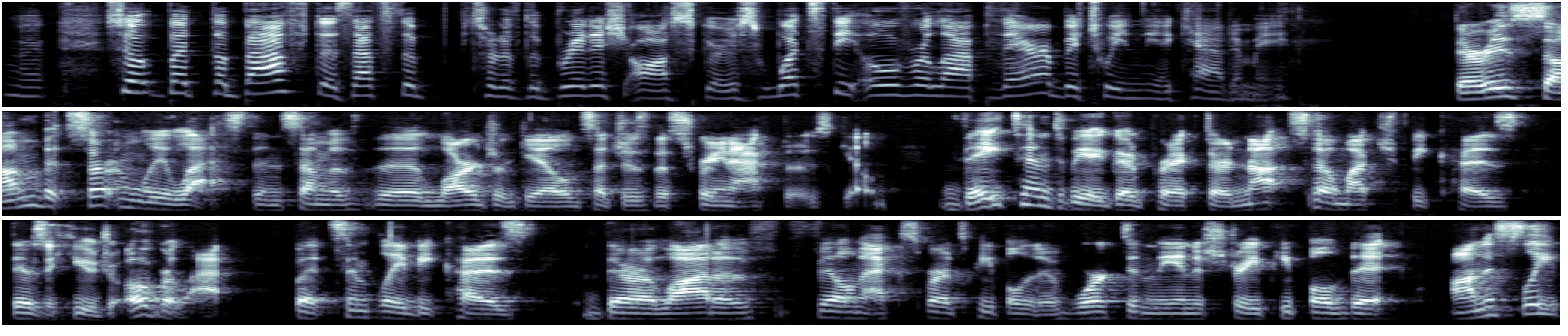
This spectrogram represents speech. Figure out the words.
Right. So, but the BAFTAs, that's the sort of the British Oscars. What's the overlap there between the Academy? There is some, but certainly less than some of the larger guilds, such as the Screen Actors Guild. They tend to be a good predictor, not so much because there's a huge overlap, but simply because there are a lot of film experts, people that have worked in the industry, people that honestly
